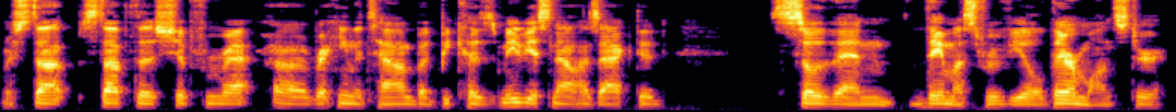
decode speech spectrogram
or stop stop the ship from ra- uh, wrecking the town, but because Mebius now has acted, so then they must reveal their monster.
